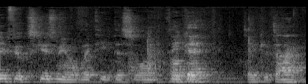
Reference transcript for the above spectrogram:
if you'll excuse me, I would like to eat this alone. Thank okay, you. take your time.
